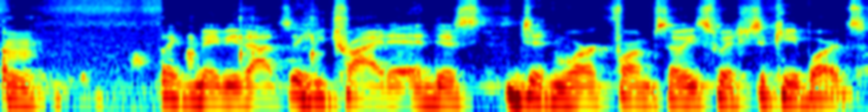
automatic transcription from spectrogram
Hmm. Like maybe that's he tried it and just didn't work for him, so he switched to keyboards.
